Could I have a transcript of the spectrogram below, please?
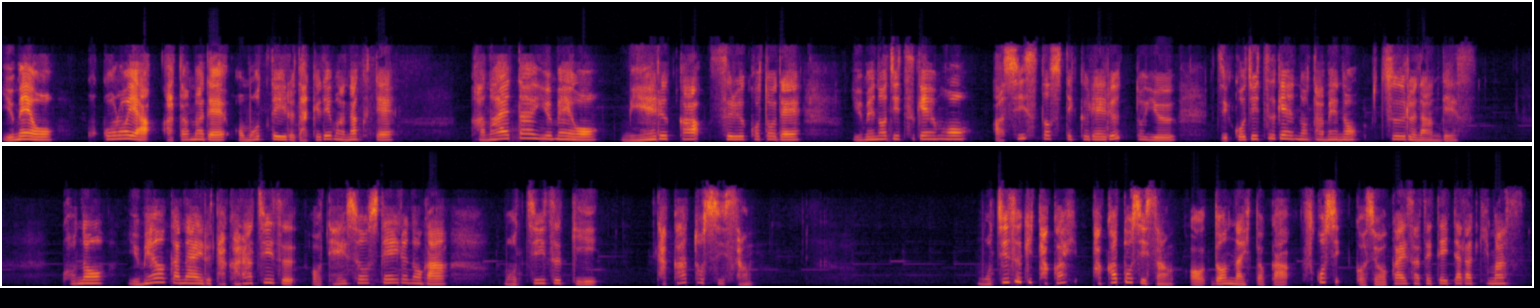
夢を心や頭で思っているだけではなくて、叶えたい夢を見える化することで、夢の実現をアシストしてくれるという自己実現のためのツールなんです。この夢を叶える宝地図を提唱しているのが、望月隆俊さん。望月隆俊さんをどんな人か少しご紹介させていただきます。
